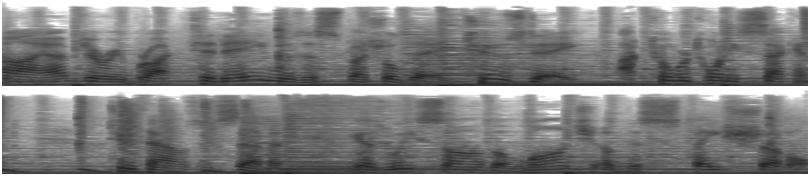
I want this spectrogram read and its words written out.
Hi, I'm Terry Brock. Today was a special day, Tuesday, October 22nd, 2007, because we saw the launch of the space shuttle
